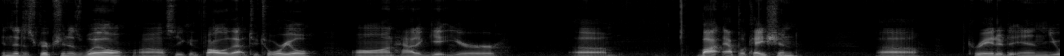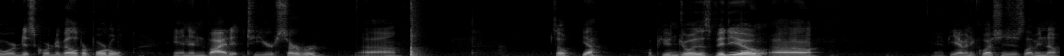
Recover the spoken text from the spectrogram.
in the description as well, uh, so you can follow that tutorial on how to get your um, bot application uh, created in your Discord developer portal and invite it to your server. Uh, so yeah, Hope you enjoy this video. Uh, if you have any questions, just let me know.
